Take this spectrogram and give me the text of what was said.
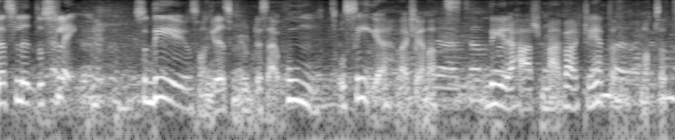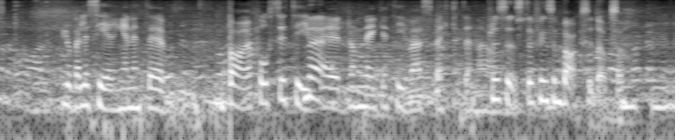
det är slit och släng. Så det är ju en sån grej som gjorde så här ont att se verkligen att det är det här som är verkligheten på något sätt. Globaliseringen är inte bara positiv, Nej. de negativa aspekterna. Precis, det finns en baksida också. Mm.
